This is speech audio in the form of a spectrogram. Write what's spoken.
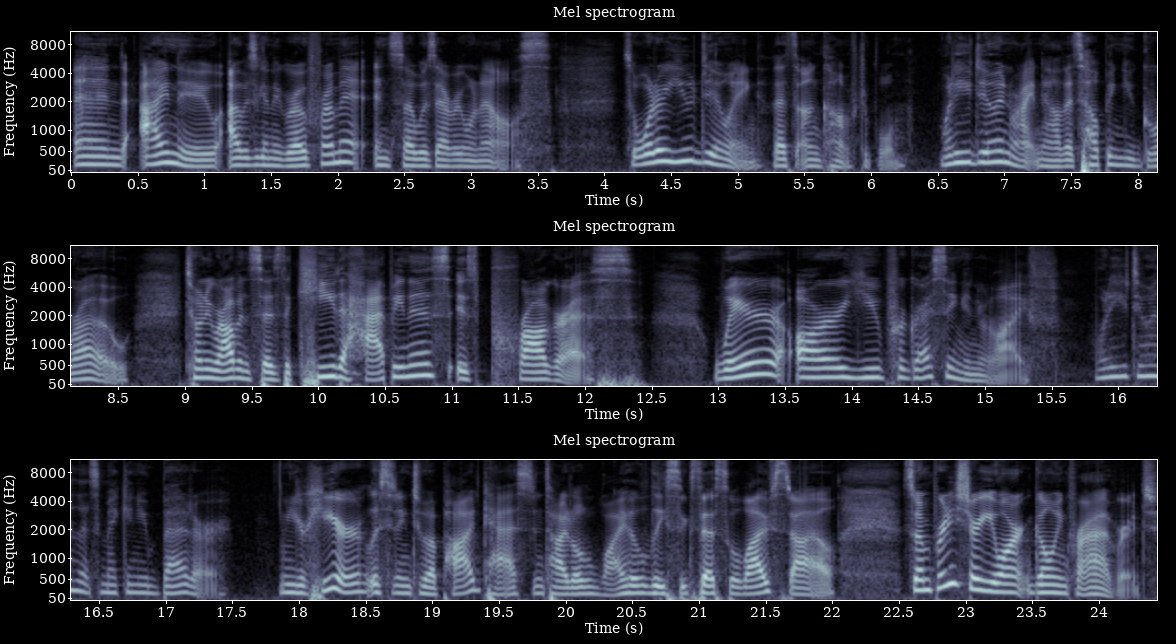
And I knew I was going to grow from it, and so was everyone else. So, what are you doing that's uncomfortable? What are you doing right now that's helping you grow? Tony Robbins says the key to happiness is progress. Where are you progressing in your life? What are you doing that's making you better? You're here listening to a podcast entitled Wildly Successful Lifestyle. So I'm pretty sure you aren't going for average.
